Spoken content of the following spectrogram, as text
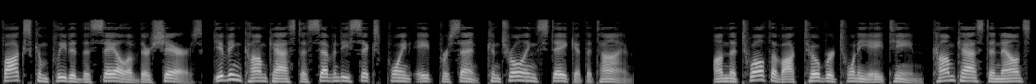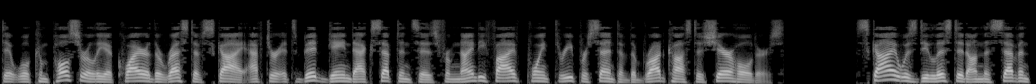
Fox completed the sale of their shares, giving Comcast a 76.8% controlling stake at the time. On 12 October 2018, Comcast announced it will compulsorily acquire the rest of Sky after its bid gained acceptances from 95.3% of the broadcaster's shareholders. Sky was delisted on 7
